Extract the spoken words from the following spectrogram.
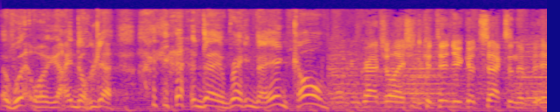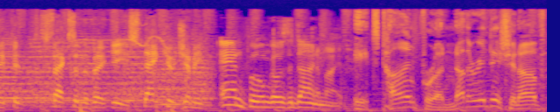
well, I don't get the brain man comb. Congratulations. Continue good sex in the eh, good sex in the Big East. Thank you, Jimmy. And boom goes the dynamite. It's time for another edition of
